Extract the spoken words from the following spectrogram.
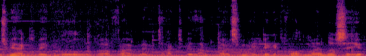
once we activate Google, we've got five minutes to activate that. That's my biggest fault my other save.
